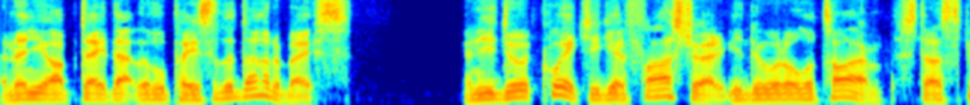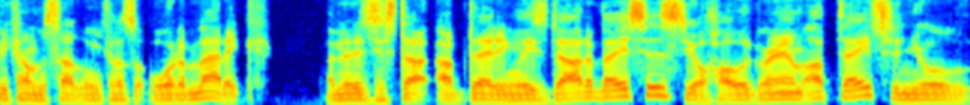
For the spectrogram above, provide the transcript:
And then you update that little piece of the database. And you do it quick. You get faster at it. You do it all the time. It starts to become something because it's automatic. And then as you start updating these databases, your hologram updates and your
